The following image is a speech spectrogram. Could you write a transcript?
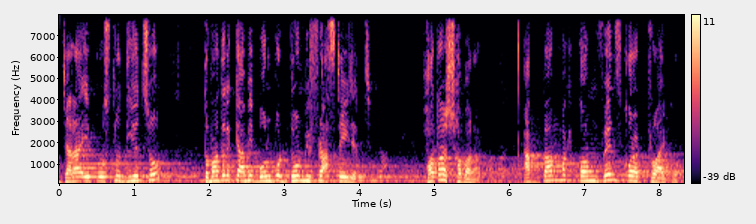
যারা এই প্রশ্ন দিয়েছ, তোমাদেরকে আমি বলব ডোন্ট বি ফ্রাস্ট্রেটেড হতাশ হবা না। আব্বা আম্মাকে কনভিন্স করার ট্রাই করো।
